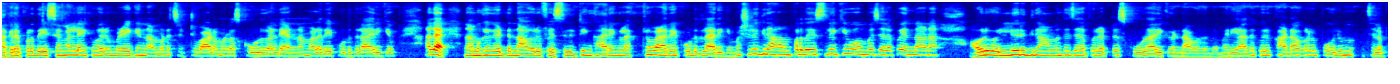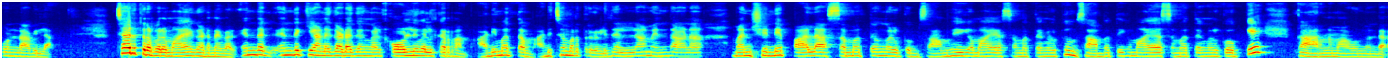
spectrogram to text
നഗരപ്രദേശങ്ങളിലേക്ക് വരുമ്പോഴേക്കും നമ്മുടെ ചുറ്റുപാടുമുള്ള സ്കൂളുകളുടെ എണ്ണം വളരെ കൂടുതലായിരിക്കും അല്ലെ? നമുക്ക് കിട്ടുന്ന ആ ഒരു ഫെസിലിറ്റിയും കാര്യങ്ങളൊക്കെ വളരെ കൂടുതലായിരിക്കും. പക്ഷേ ഒരു ഗ്രാമപ്രദേശത്തിലേക്ക് പോകുമ്പോൾ ചിലപ്പോൾ എന്താണ് ഒരു വലിയൊരു ഗ്രാമത്തിൽ ചിലപ്പോൾ ഒരൊറ്റ സ്കൂളായിരിക്കും ഉണ്ടാകുന്നത് മര്യാദയ്ക്ക് ഒരു കടകൾ പോലും ചിലപ്പോൾ ഉണ്ടാവില്ല. ചരിത്രപരമായ ഘടനകൾ. എന്ത എന്തൊക്കെയാണ് ഘടകങ്ങൾ? കോളനിവൽക്കരണം അടിമത്തം അടിച്ചമർത്തലുകൾ. ഇതെല്ലാം എന്താണ്? മനുഷ്യന്റെ പല അസമത്വങ്ങൾക്കും സാമൂഹികമായ അസമത്വങ്ങൾക്കും സാമ്പത്തികമായ അസമത്വങ്ങൾക്കും ഒക്കെ കാരണമാകുന്നുണ്ട്.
